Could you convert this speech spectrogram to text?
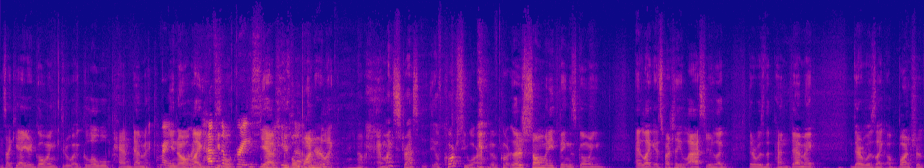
It's like yeah you're going through a global pandemic. Right. You know like Have some people grace yeah people yourself. wonder like you know am I stressed? Of course you are. Of course there's so many things going and like especially last year like there was the pandemic there was like a bunch of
